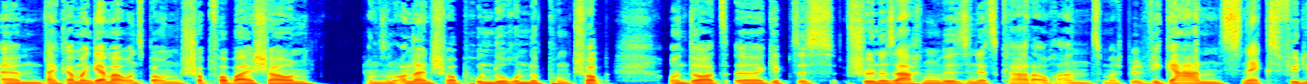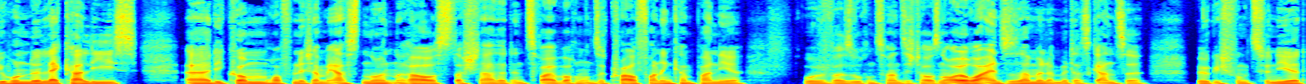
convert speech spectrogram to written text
ähm, dann kann man gerne mal uns bei unserem Shop vorbeischauen unseren Online-Shop hunderunde.shop und dort äh, gibt es schöne Sachen. Wir sind jetzt gerade auch an zum Beispiel veganen Snacks für die Hunde Leckerlis. Äh, die kommen hoffentlich am 1.9. raus. Da startet in zwei Wochen unsere Crowdfunding-Kampagne, wo wir versuchen 20.000 Euro einzusammeln, damit das Ganze wirklich funktioniert.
